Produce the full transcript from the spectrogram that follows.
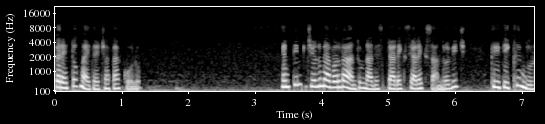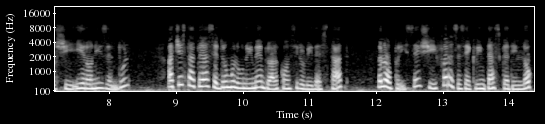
care tocmai trecea pe acolo. În timp ce lumea vorbea într-una despre Alexei Alexandrovici, criticându-l și ironizându-l, acesta tăiase drumul unui membru al Consiliului de Stat, îl oprise și, fără să se clintească din loc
